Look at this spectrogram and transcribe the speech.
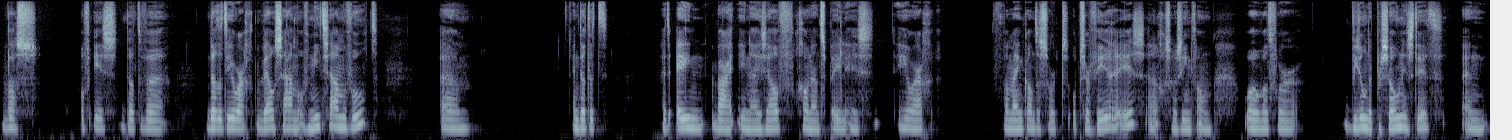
was of is dat we dat het heel erg wel samen of niet samen voelt. Ehm, en dat het het een waarin hij zelf gewoon aan het spelen is, heel erg van mijn kant een soort observeren is. En zo zien van, wow, wat voor bijzonder persoon is dit. En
